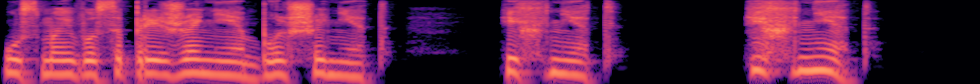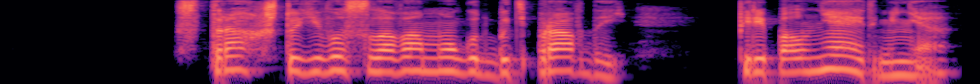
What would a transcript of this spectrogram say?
Уз моего сопряжения больше нет. Их нет. Их нет. Страх, что его слова могут быть правдой, переполняет меня.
